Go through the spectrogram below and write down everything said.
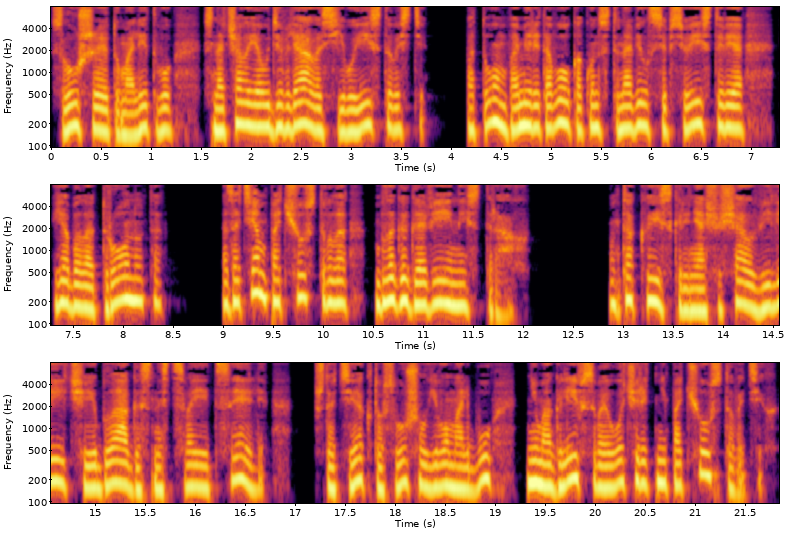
Слушая эту молитву, сначала я удивлялась его истовости, потом, по мере того, как он становился все истовее, я была тронута, а затем почувствовала благоговейный страх. Он так искренне ощущал величие и благостность своей цели, что те, кто слушал его мольбу, не могли, в свою очередь, не почувствовать их.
